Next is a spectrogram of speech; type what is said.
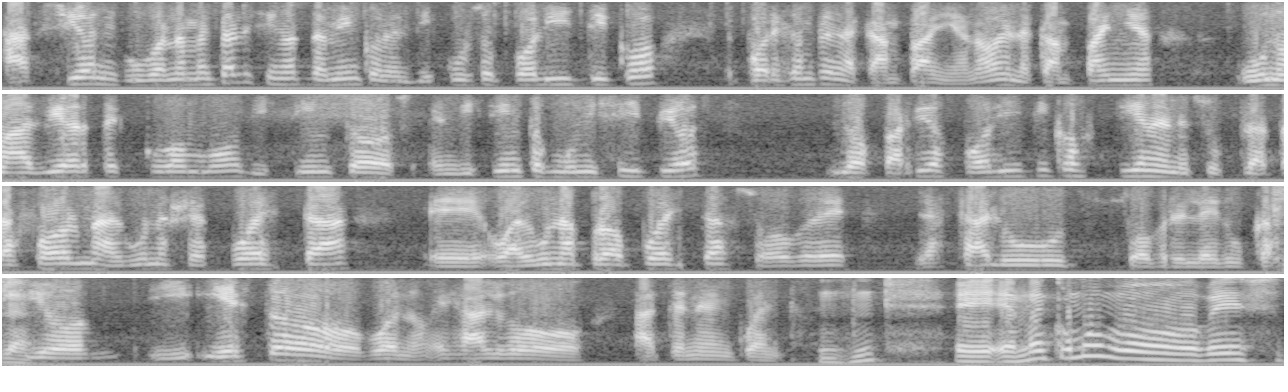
acciones gubernamentales sino también con el discurso político por ejemplo en la campaña no en la campaña uno advierte cómo distintos en distintos municipios los partidos políticos tienen en sus plataformas alguna respuesta eh, o alguna propuesta sobre la salud sobre la educación y, y esto bueno es algo a tener en cuenta. eh, Hernán, ¿cómo ves,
